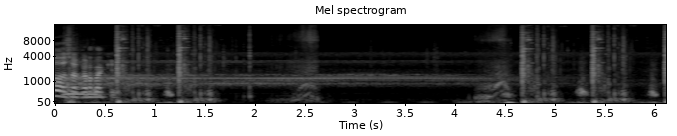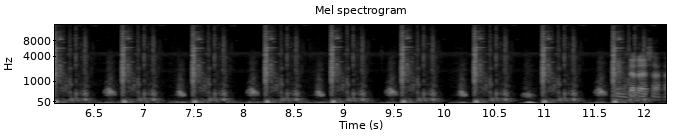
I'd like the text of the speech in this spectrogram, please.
Puedo sacar de aquí? Me interesa.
